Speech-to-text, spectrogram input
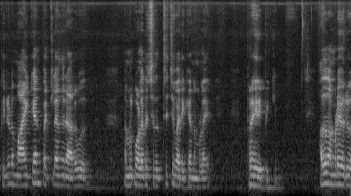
പിന്നീട് മായ്ക്കാൻ പറ്റില്ല എന്നൊരു അറിവ് നമ്മൾക്ക് വളരെ ശ്രദ്ധിച്ച് വരയ്ക്കാൻ നമ്മളെ പ്രേരിപ്പിക്കും. അത് നമ്മുടെ ഒരു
